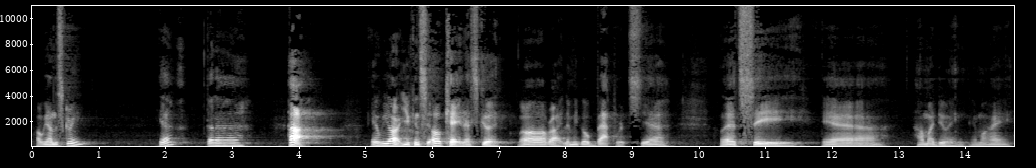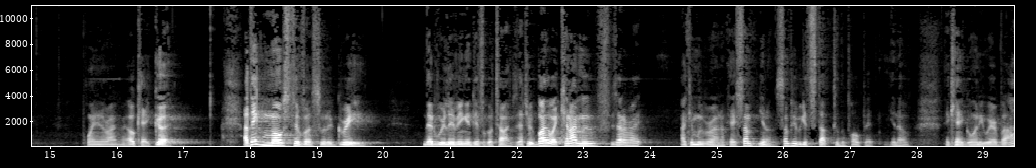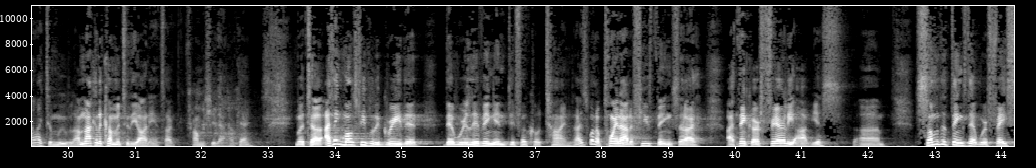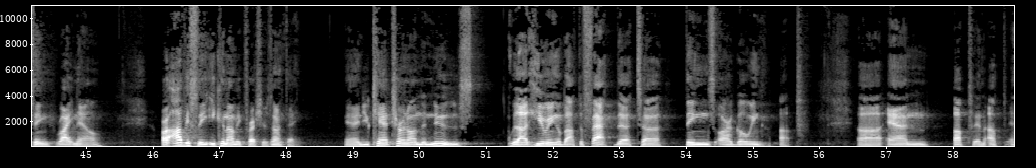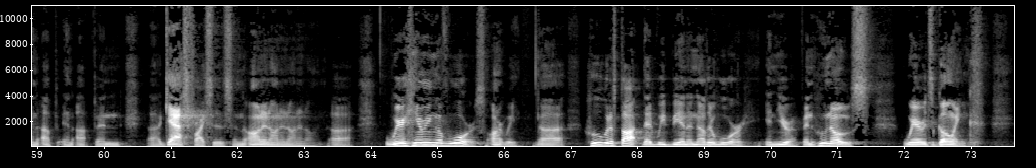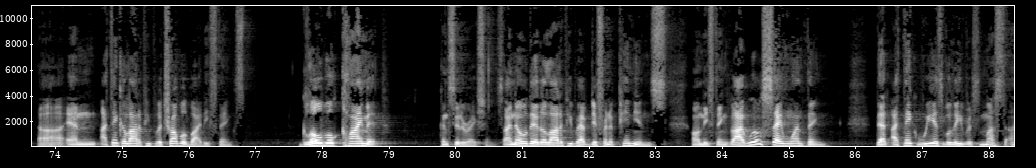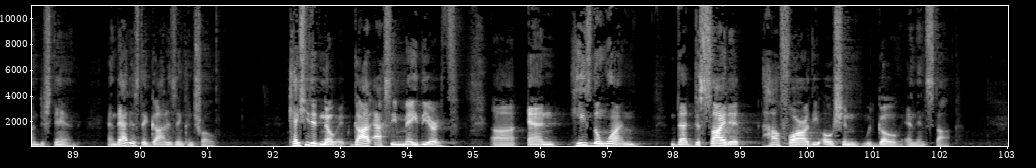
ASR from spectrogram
Are we on the screen? Yeah? Ta da! Ha! Here we are. You can see. Okay, that's good. All right, let me go backwards. Yeah? Let's see. Yeah. How am I doing? Am I pointing the right way? Okay, good. I think most of us would agree that we're living in difficult times. Is that true? By the way, can I move? Is that all right? I can move around, okay? Some, you know, some people get stuck to the pulpit, you know. They can't go anywhere, but I like to move. I'm not going to come into the audience, I promise you that, okay? But uh, I think most people agree that, that we're living in difficult times. I just want to point out a few things that I, I think are fairly obvious. Um, some of the things that we're facing right now are obviously economic pressures, aren't they? And you can't turn on the news without hearing about the fact that uh, things are going up. Uh, and up and up and up and up, and uh, gas prices, and on and on and on and on. Uh, we're hearing of wars, aren't we? Uh, who would have thought that we'd be in another war in Europe? And who knows where it's going? Uh, and I think a lot of people are troubled by these things. Global climate considerations. I know that a lot of people have different opinions on these things, but I will say one thing that I think we as believers must understand, and that is that God is in control. In case you didn't know it, God actually made the earth, uh, and He's the one that decided how far the ocean would go and then stop.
